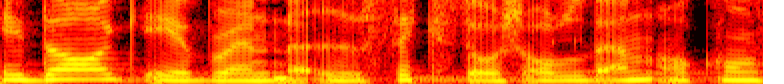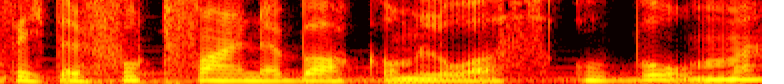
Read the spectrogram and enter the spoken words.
Idag är Brenda i 60-årsåldern och hon sitter fortfarande bakom lås och bom.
